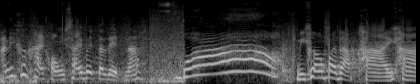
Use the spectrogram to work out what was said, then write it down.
อันนี้คือขายของใช้เบตเตอร์เล็ดนะ ว้าว มีเครื่องประดับขายค่ะ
